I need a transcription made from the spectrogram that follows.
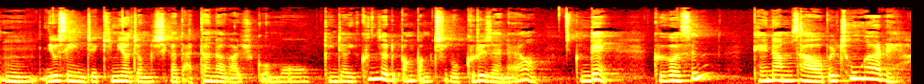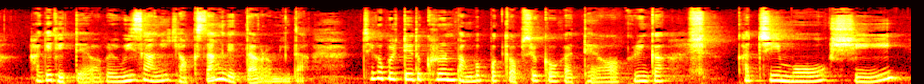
음, 요새 이제 김여정 씨가 나타나가지고 뭐 굉장히 큰 소리 빵빵 치고 그러잖아요. 근데 그것은 대남 사업을 총괄하게 됐대요. 그래서 위상이 격상됐다 그럽니다. 제가 볼 때도 그런 방법밖에 없을 것 같아요. 그러니까 같이 뭐 혹시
